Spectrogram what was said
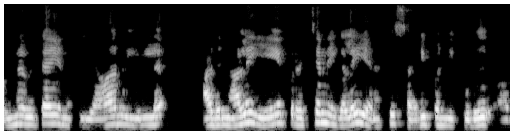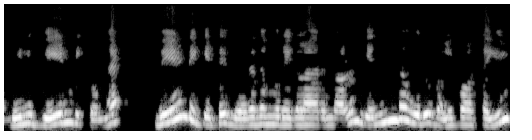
உன்னை விட்டா எனக்கு யாரும் இல்லை. அதனால ஏன் பிரச்சனைகளை எனக்கு சரி பண்ணி கொடு அப்படின்னு வேண்டிக்கோங்க. வேண்டிக்கிட்டு விரத முறைகளா இருந்தாலும் எந்த ஒரு வழிபாட்டையும்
